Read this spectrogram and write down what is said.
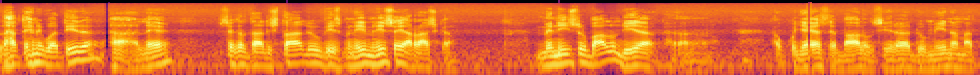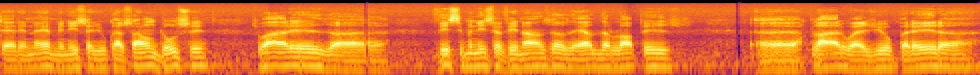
lá tem batida, ah, né? secretário de Estado, vice-ministro, ministro e Arrasca. Ministro Balon dia, ah, conhece Balon, se domina a matéria, né? Ministro da Educação, Dulce Soares, ah, vice-ministro de Finanças, Helder Lopes, eh, claro, Egil Pereira,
